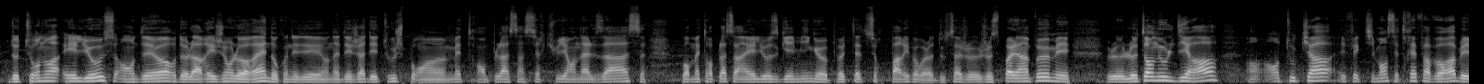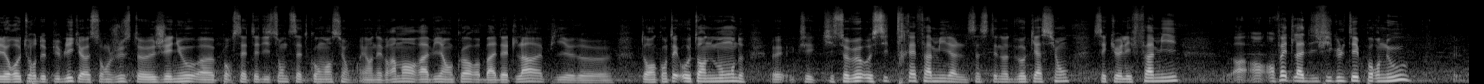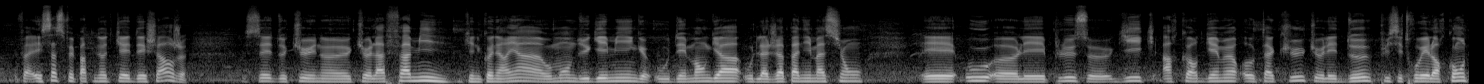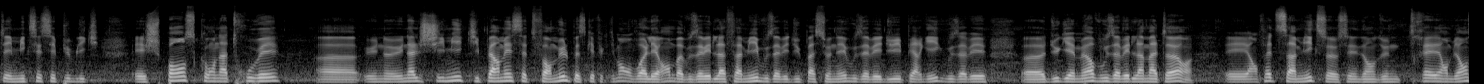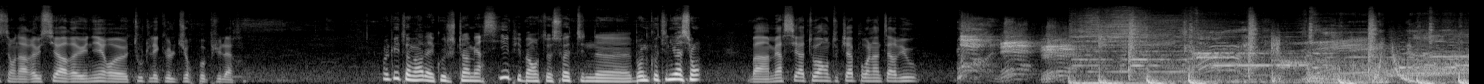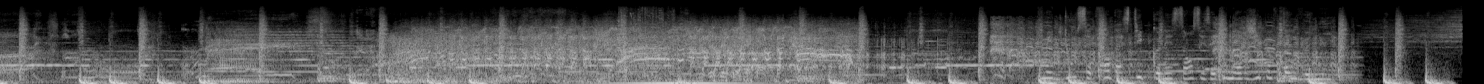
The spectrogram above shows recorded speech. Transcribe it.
de tournois Helios en dehors de la région Lorraine. Donc on, a déjà des touches pour euh, mettre en place un circuit en Alsace, pour mettre en place un Helios Gaming euh, peut-être sur Paris. Enfin, voilà, tout ça, je, je spoil un peu, mais le, temps nous le dira. En, tout cas, effectivement, c'est très favorable et les retours de public euh, sont juste géniaux pour cette édition de cette convention. Et on est vraiment ravis encore bah, d'être là et puis de, rencontrer autant de monde qui, se veut aussi très familial. Ça, c'était notre vocation, c'est que les familles. En, fait, la difficulté pour nous, et ça, ça fait partie de notre cahier des charges, c'est qu'une- que la famille qui ne connaît rien au monde du gaming ou des mangas ou de la japanimation et ou euh, les plus euh, geeks, hardcore gamers, otaku, que les deux puissent y trouver leur compte et mixer ces publics. Et je pense qu'on a trouvé euh, une, une alchimie qui permet cette formule parce qu'effectivement on voit les rangs, bah, vous avez de la famille, vous avez du passionné, vous avez du hyper geek, vous avez euh, du gamer, vous avez de l'amateur et en fait ça mixe, c'est dans une très ambiance et on a réussi à réunir euh, toutes les cultures populaires. Ok Thomas, bah, écoute, je te remercie et puis bah, on te souhaite une euh, bonne continuation. Ben, merci à toi en tout cas pour l'interview. Et cette énergie peuvent-elles venir?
